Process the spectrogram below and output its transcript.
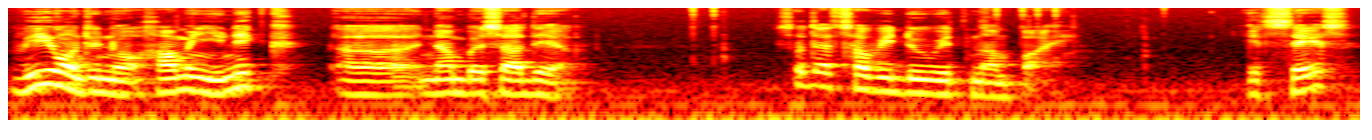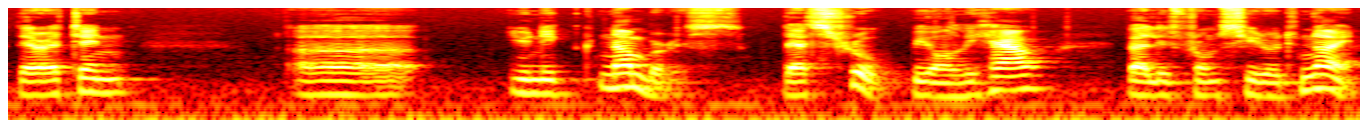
we want to know how many unique uh, numbers are there. So that's how we do with NumPy. It says there are 10 uh, unique numbers. That's true. We only have values from 0 to 9.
